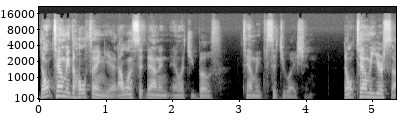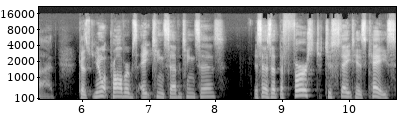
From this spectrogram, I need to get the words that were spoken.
don't tell me the whole thing yet. I want to sit down and, and let you both tell me the situation. Don't tell me your side. Because you know what Proverbs 18 17 says? It says that the first to state his case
